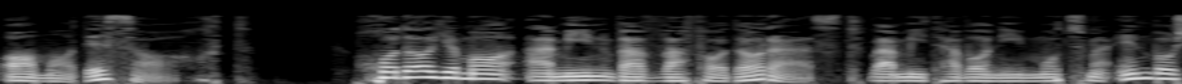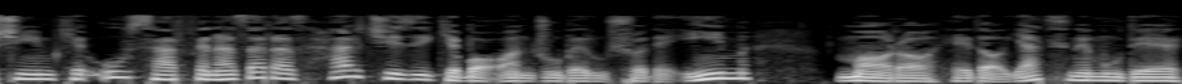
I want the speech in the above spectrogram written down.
آماده ساخت. خدای ما امین و وفادار است و می توانیم مطمئن باشیم که او صرف نظر از هر چیزی که با آن روبرو شده ایم ما را هدایت نموده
